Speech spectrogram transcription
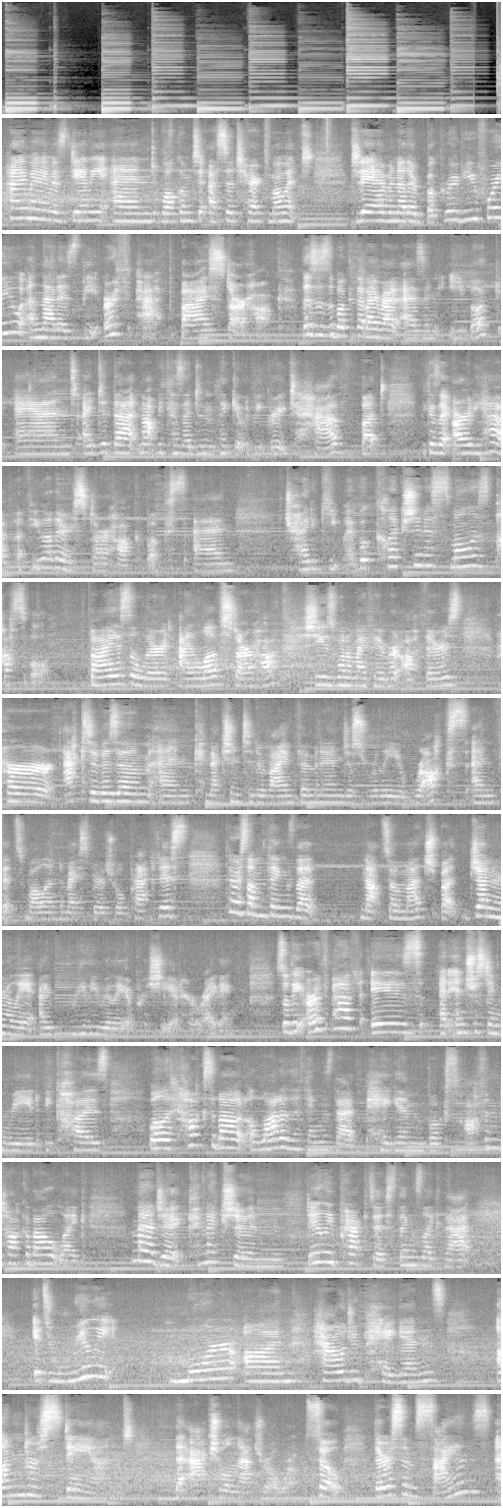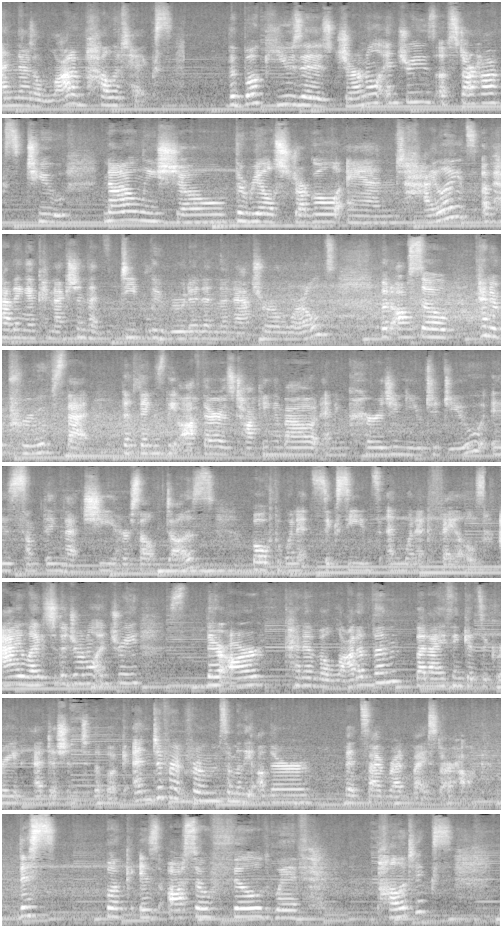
Hi, my name is Danni and welcome to Esoteric Moment. Today I have another book review for you and that is The Earth Path by Starhawk. This is a book that I read as an ebook and I did that not because I didn't think it would be great to have but because I already have a few other Starhawk books and try to keep my book collection as small as possible. Bias alert, I love Starhawk. She's one of my favorite authors her activism and connection to divine feminine just really rocks and fits well into my spiritual practice. There are some things that not so much, but generally I really, really appreciate her writing. So The Earth Path is an interesting read because well, it talks about a lot of the things that pagan books often talk about, like magic, connection, daily practice, things like that. It's really more on how do pagans understand the actual natural world. So there's some science and there's a lot of politics. The book uses journal entries of Starhawks to not only show the real struggle and highlights of having a connection that's deeply rooted in the natural world, but also kind of proves that the things the author is talking about and encouraging you to do is something that she herself does both when it succeeds and when it fails. I liked the journal entry. There are kind of a lot of them, but I think it's a great addition to the book and different from some of the other bits I've read by Starhawk. This book is also filled with politics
